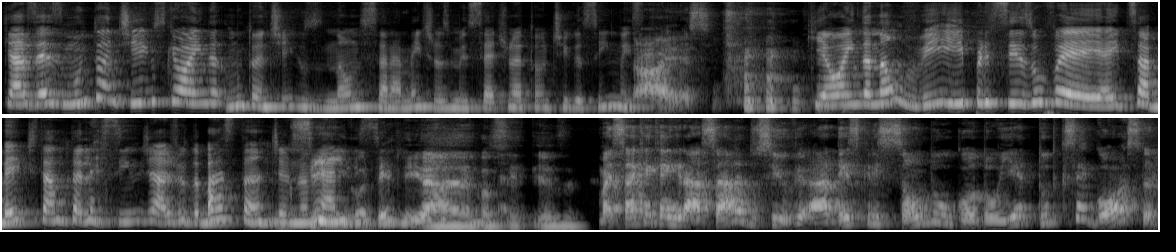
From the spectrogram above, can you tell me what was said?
que às vezes muito antigos que eu ainda. Muito antigos, não necessariamente, 2007 não é tão antigo assim, mas Ah, é sim. que eu ainda não vi e preciso ver. E aí de saber que tá no Telecine já ajuda bastante na minha Sim, lista. com certeza. Ah, com certeza. Mas sabe o que é, que é engraçado, Silvia? A descrição do Godoy é tudo que você gosta.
